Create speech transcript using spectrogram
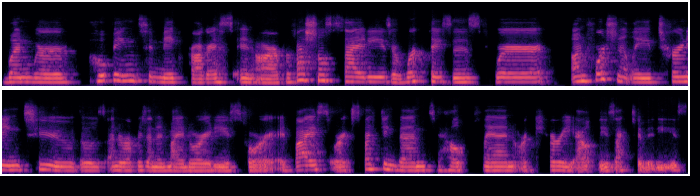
when we're hoping to make progress in our professional societies or workplaces, we're unfortunately turning to those underrepresented minorities for advice or expecting them to help plan or carry out these activities.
